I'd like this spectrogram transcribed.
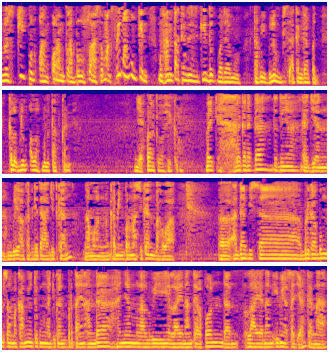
meskipun orang-orang telah berusaha semaksimal mungkin menghantarkan rezeki itu kepadamu tapi belum bisa akan dapat kalau belum Allah menetapkannya. Ya. Barakallahu. Baik, rekan-rekan, tentunya kajian beliau akan kita lanjutkan. Namun kami informasikan bahwa eh, Anda bisa bergabung bersama kami untuk mengajukan pertanyaan Anda hanya melalui layanan telepon dan layanan email saja karena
